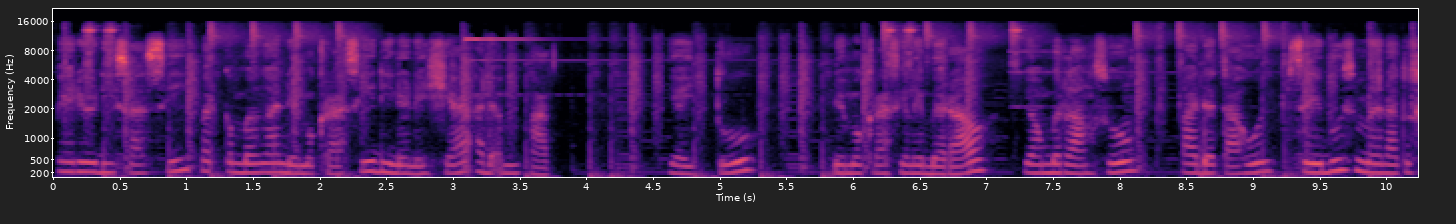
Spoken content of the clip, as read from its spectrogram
Periodisasi perkembangan demokrasi di Indonesia ada empat, yaitu demokrasi liberal yang berlangsung pada tahun 1950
